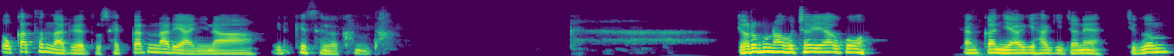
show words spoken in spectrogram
똑같은 날이라도 색다른 날이 아니나 이렇게 생각합니다. 여러분하고 저희하고 잠깐 이야기하기 전에 지금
